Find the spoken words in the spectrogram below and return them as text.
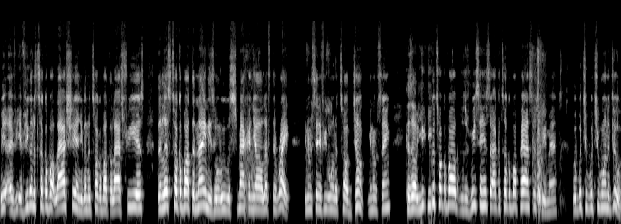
We, if, if you're going to talk about last year and you're going to talk about the last few years, then let's talk about the 90s when we were smacking y'all left and right. You know what I'm saying? If you want to talk junk, you know what I'm saying? Because uh, you, you could talk about this recent history. I could talk about past history, man. But what you what you want to do?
